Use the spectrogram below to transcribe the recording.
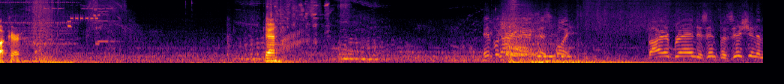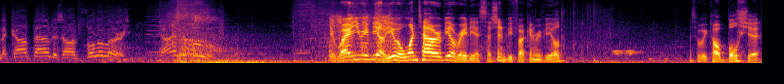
Fucker. Okay. Infiltrating access point. Firebrand is in position and the compound is on full alert. Time to move. Dude, why are you revealed? You have a one tower reveal radius. I shouldn't be fucking revealed. That's what we call bullshit.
